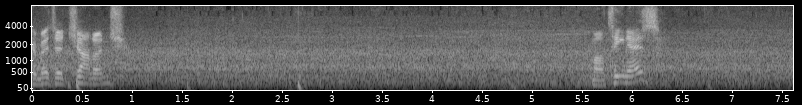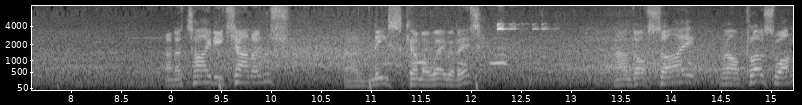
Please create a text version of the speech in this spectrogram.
Committed challenge. Martinez. And a tidy challenge. And Nice come away with it. And offside. Well, close one.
